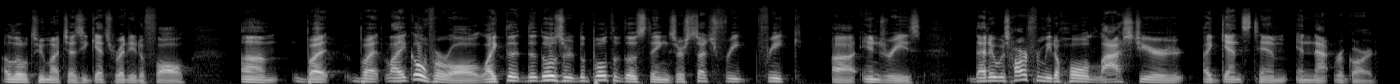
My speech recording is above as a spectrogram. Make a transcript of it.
a little too much as he gets ready to fall. Um, but but like overall, like the, the those are the both of those things are such freak freak uh, injuries that it was hard for me to hold last year against him in that regard.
